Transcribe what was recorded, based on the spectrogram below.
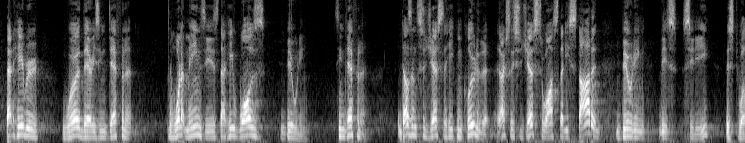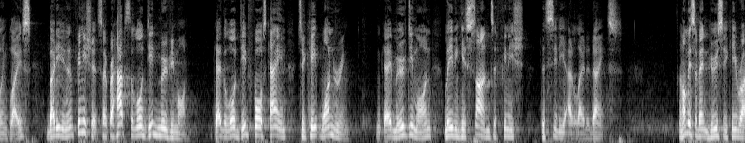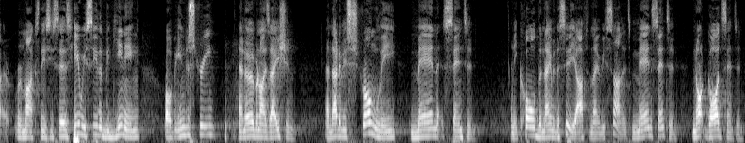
That Hebrew word there is indefinite. And what it means is that he was building. It's indefinite. It doesn't suggest that he concluded it. It actually suggests to us that he started building this city, this dwelling place, but he didn't finish it. So perhaps the Lord did move him on. Okay, the Lord did force Cain to keep wandering. Okay, moved him on, leaving his son to finish the city at a later date. And on this event, Gusick, he remarks this. He says, Here we see the beginning of industry and urbanization, and that it is strongly man centered. And he called the name of the city after the name of his son. It's man centered, not God centered.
